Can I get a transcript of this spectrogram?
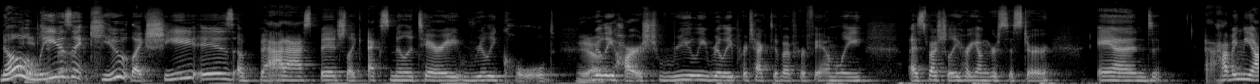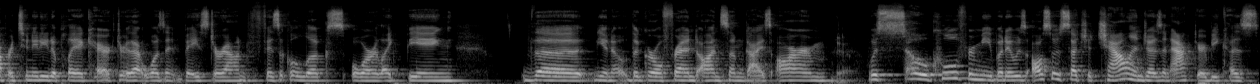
No, Lee isn't cute. Like she is a badass bitch, like ex-military, really cold, Yeah. really harsh, really, really protective of her family, especially her younger sister. And having the opportunity to play a character that wasn't based around physical looks or like being the you know the girlfriend on some guy's arm Yeah. was so cool for me but it was also such a challenge as an actor because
